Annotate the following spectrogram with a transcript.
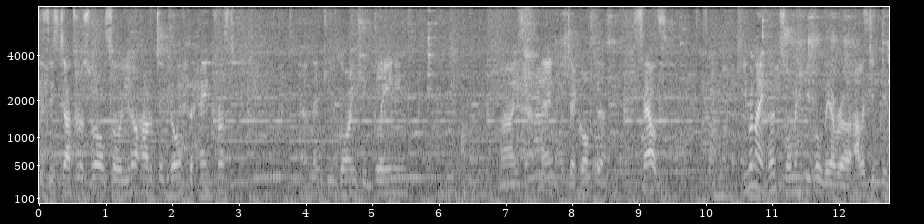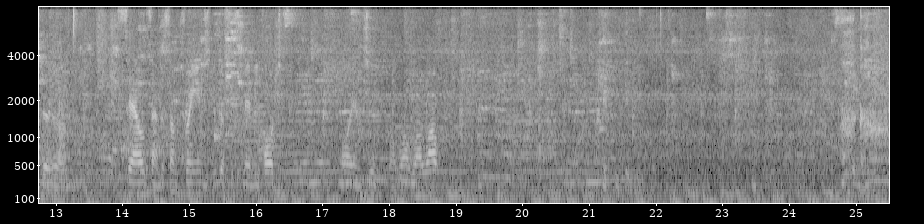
This is chatter as well so you know how to take it off the hand first and then keep going keep cleaning nice and then take off the cells. Even I heard so many people they are uh, allergic with the uh, cells and some frames because it's maybe hot. OMG wow wow wow wow. Oh god.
